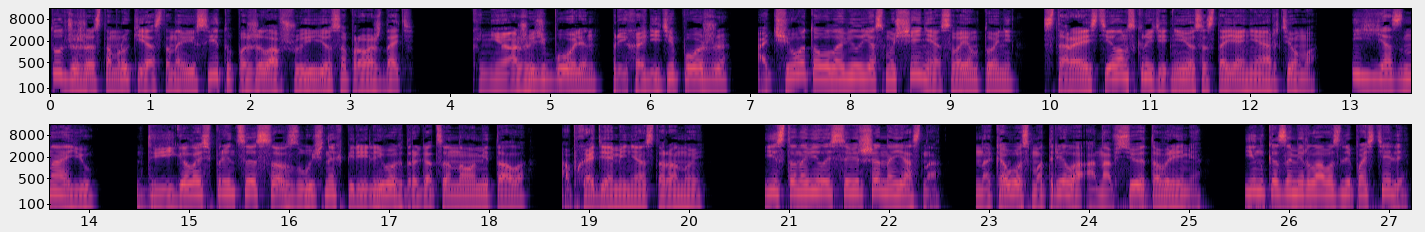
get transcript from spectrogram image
тут же жестом руки остановив свиту, пожелавшую ее сопровождать. «Княжич болен, приходите позже». Отчего-то уловил я смущение в своем тоне, стараясь телом скрыть от нее состояние Артема. «Я знаю», Двигалась принцесса в звучных переливах драгоценного металла, обходя меня стороной. И становилось совершенно ясно, на кого смотрела она все это время. Инка замерла возле постели,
